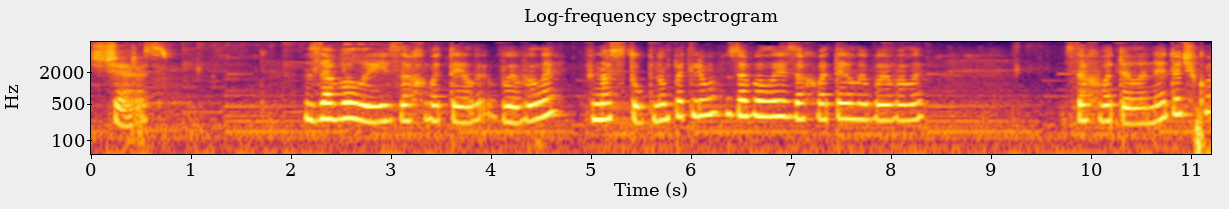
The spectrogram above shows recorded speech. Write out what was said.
Ще раз. Завели, захватили, вивели. В наступну петлю завели, захватили, вивели, захватили ниточку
